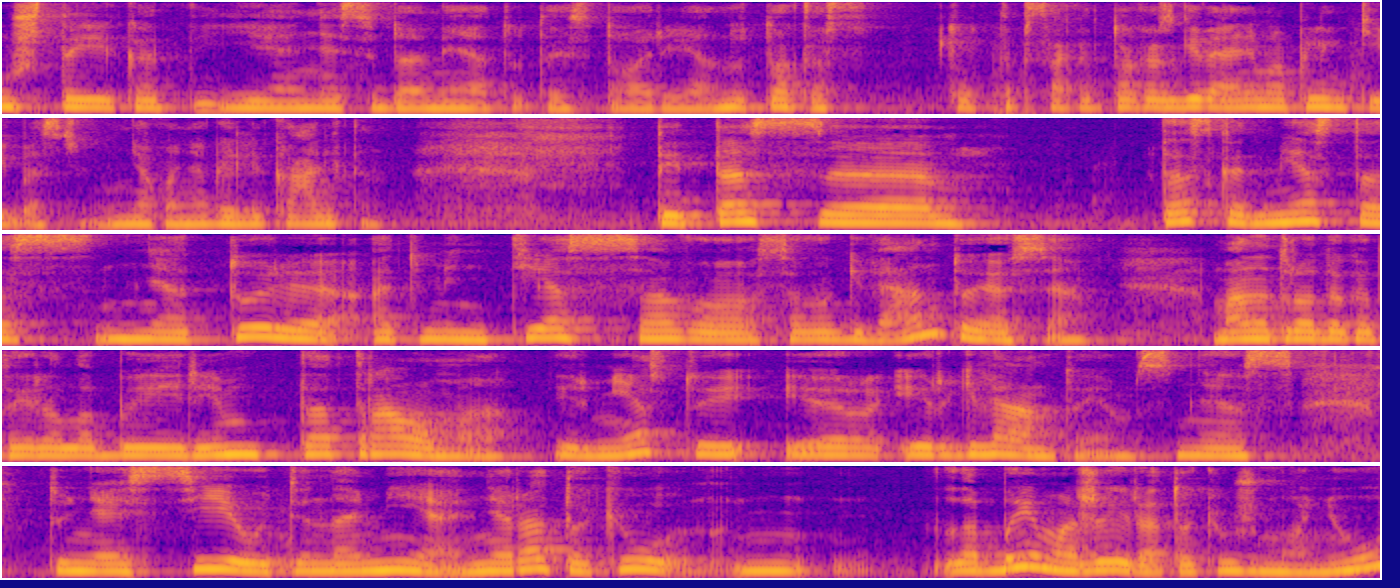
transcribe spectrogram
už tai, kad jie nesidomėtų tą istoriją. Nu, tokios tu, taip sakant, tokios gyvenimo aplinkybės, nieko negali kaltinti. Tai tas, e, tas, kad miestas neturi atminties savo, savo gyventojuose, man atrodo, kad tai yra labai rimta trauma ir miestui, ir, ir gyventojams, nes tu nesijauti namie. Nėra tokių, labai mažai yra tokių žmonių,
